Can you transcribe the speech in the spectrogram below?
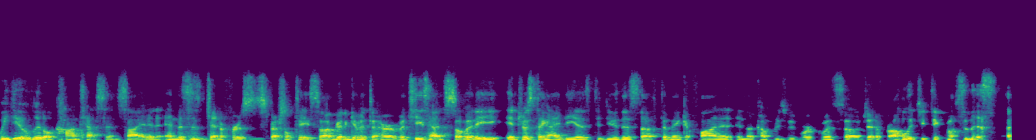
we do little contests inside and, and this is jennifer's specialty so i'm going to give it to her but she's had so many interesting ideas to do this stuff to make it fun in, the companies we've worked with so jennifer i'll let you take most of this.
